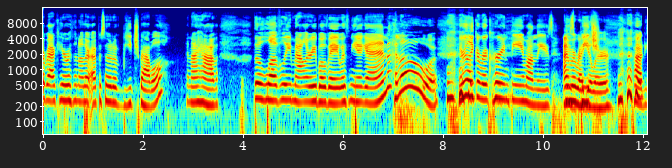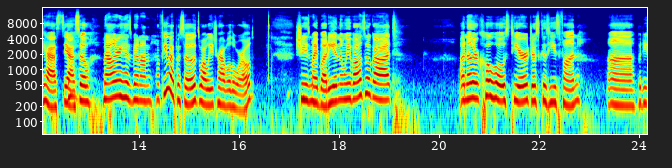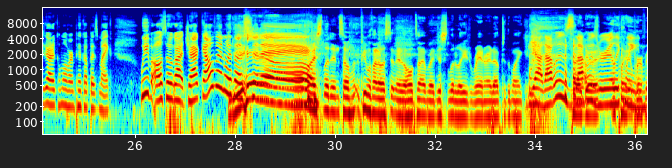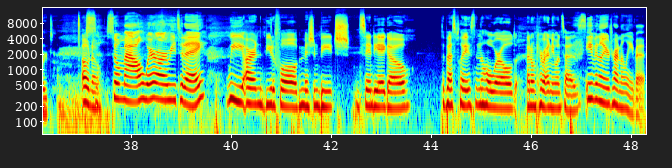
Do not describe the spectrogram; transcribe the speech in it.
We're back here with another episode of Beach Babble. And I have the lovely Mallory Beauvais with me again. Hello. You're like a recurring theme on these. I'm a regular. podcasts. Yeah. So Mallory has been on a few episodes while we travel the world. She's my buddy. And then we've also got another co host here just because he's fun. Uh, but he's got to come over and pick up his mic. We've also got Jack Galvin with us today. Oh, I slid in. So people thought I was sitting there the whole time, but I just literally ran right up to the mic. yeah, that was Tried to that do was it. I really played it clean. Perfect. Oh no. So Mal, where are we today? We are in the beautiful Mission Beach in San Diego. The best place in the whole world. I don't care what anyone says. Even though you're trying to leave it.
